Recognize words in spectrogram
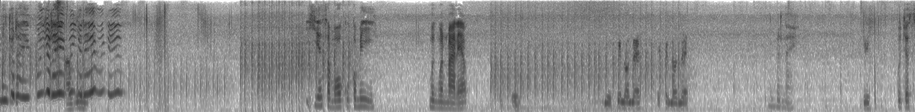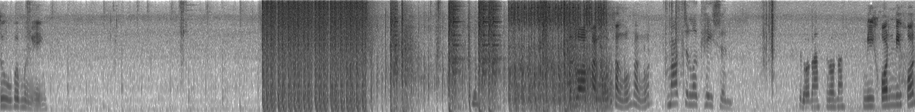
มึงอยู่ไหนมึงอยู่ไหนมึงอยู่ไหนมึงอยู่ไหนไอ้เฮียสโมองกูก็มี มึงมันมาแล้วยิงขึ้นรถเลยยิงขึ้นรถเลย ไม่เป็นไรนี่ กูจะสู้เพื่อมึงเอง มันรอฝั่งนู้นฝั่งนู้นฝั่งนู้น Marked a location. ขึ้นรถนะขึ้นรถนะมีคนมีคน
